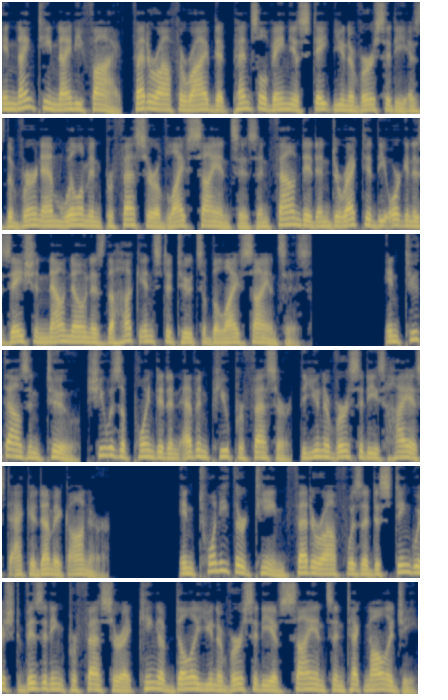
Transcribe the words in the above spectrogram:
In 1995, Fedoroff arrived at Pennsylvania State University as the Verne M. Willaman Professor of Life Sciences and founded and directed the organization now known as the Huck Institutes of the Life Sciences. In 2002, she was appointed an Evan Pugh Professor, the university's highest academic honor. In 2013 Fedoroff was a distinguished visiting professor at King Abdullah University of Science and Technology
